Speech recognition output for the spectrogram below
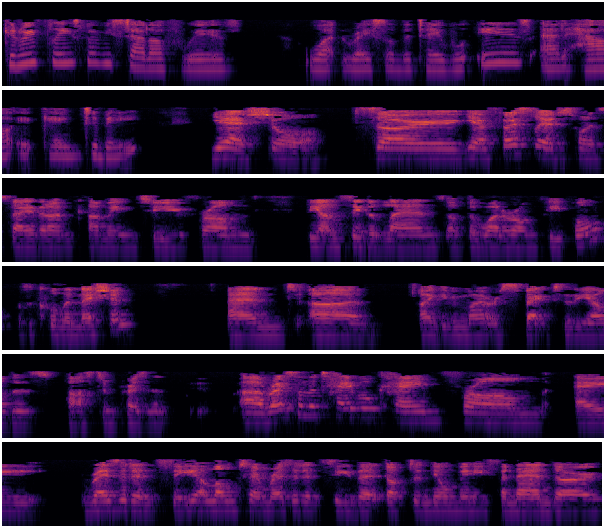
Can we please maybe start off with what Race on the Table is and how it came to be? Yeah, sure. So, yeah, firstly, I just want to say that I'm coming to you from the unceded lands of the Wadawurrung people of the Kulin Nation. And uh, I give my respect to the elders, past and present. Uh, Race on the Table came from a residency, a long-term residency that Dr. Nilmini Fernando,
